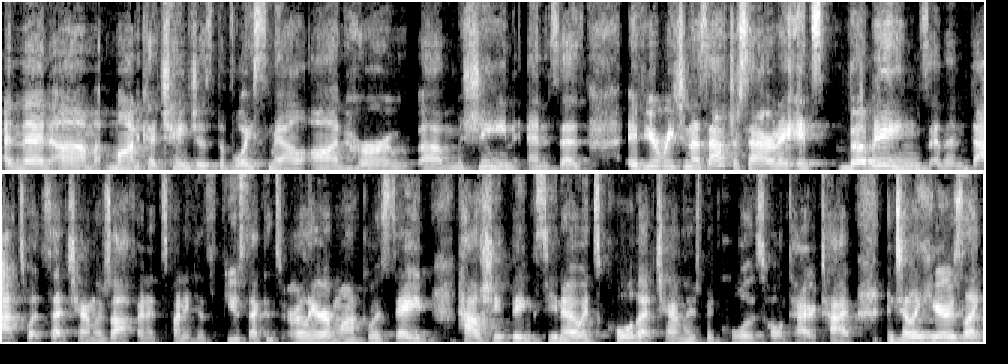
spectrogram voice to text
And then um, Monica changes the voicemail on her um, machine and says, If you're reaching us after Saturday, it's the Bings. And then that's what set Chandler's off. And it's funny because a few seconds earlier, Monica was saying how she thinks, you know, it's cool that Chandler's been cool this whole entire time until he hears like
